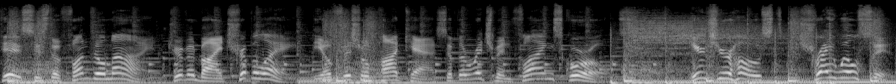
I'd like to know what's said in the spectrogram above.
This is the Funville Nine, driven by AAA, the official podcast of the Richmond Flying Squirrels. Here's your host, Trey Wilson.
